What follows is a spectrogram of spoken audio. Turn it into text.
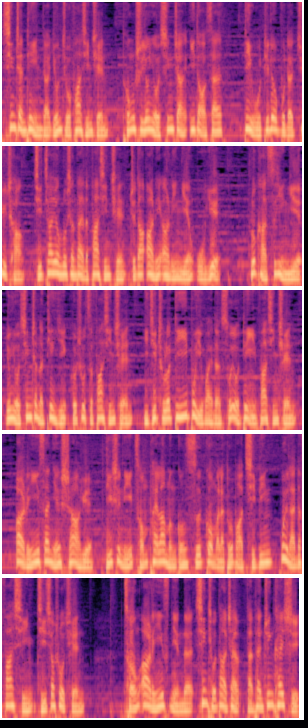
星战》电影的永久发行权，同时拥有《星战》一到三、第五、第六部的剧场及家用录像带的发行权，直到二零二零年五月。卢卡斯影业拥有《星战》的电影和数字发行权，以及除了第一部以外的所有电影发行权。二零一三年十二月，迪士尼从派拉蒙公司购买了《夺宝奇兵》未来的发行及销售权。从二零一四年的《星球大战：反叛军》开始，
